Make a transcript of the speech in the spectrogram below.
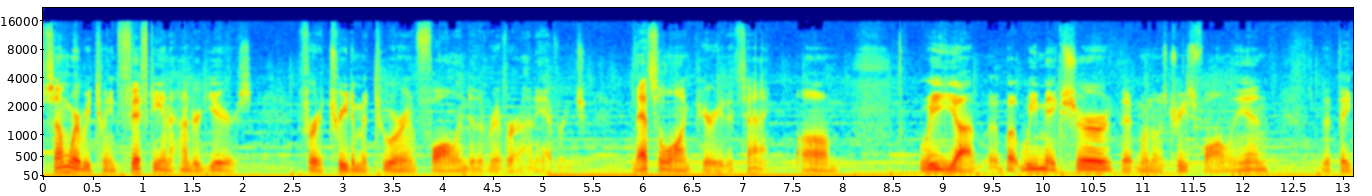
somewhere between 50 and 100 years for a tree to mature and fall into the river on average. That's a long period of time. Um, we, uh, but we make sure that when those trees fall in, that they,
